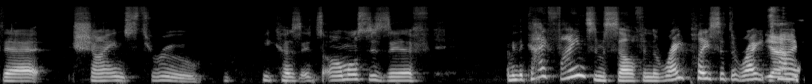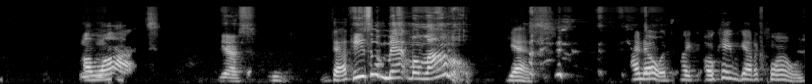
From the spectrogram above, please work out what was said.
that shines through because it's almost as if I mean the guy finds himself in the right place at the right Yeah. time a Mhm. lot. Yes. That's He's a Matt Milano. yes. I know it's like okay, we got a clone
